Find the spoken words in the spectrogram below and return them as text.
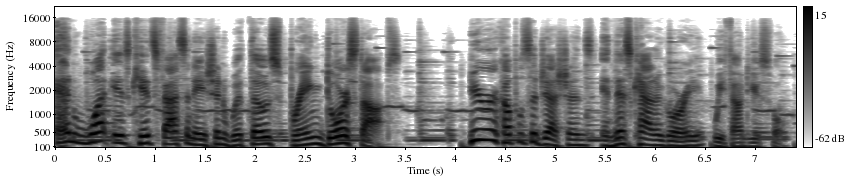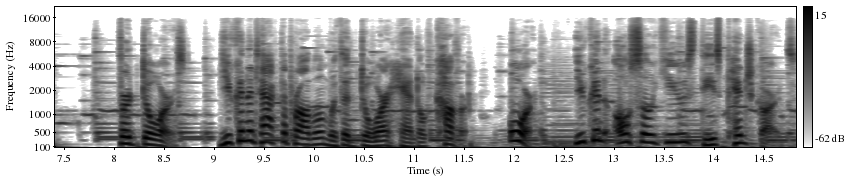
And what is kids' fascination with those spring door stops? Here are a couple suggestions in this category we found useful. For doors, you can attack the problem with a door handle cover, or you can also use these pinch guards.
